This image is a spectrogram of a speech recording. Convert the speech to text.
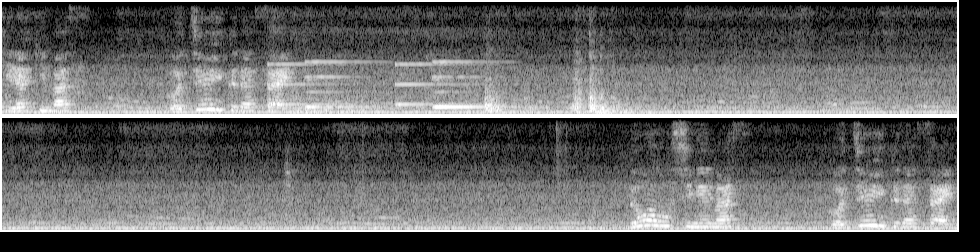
開きます。ご注意ください。ドアを閉めます。ご注意ください。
